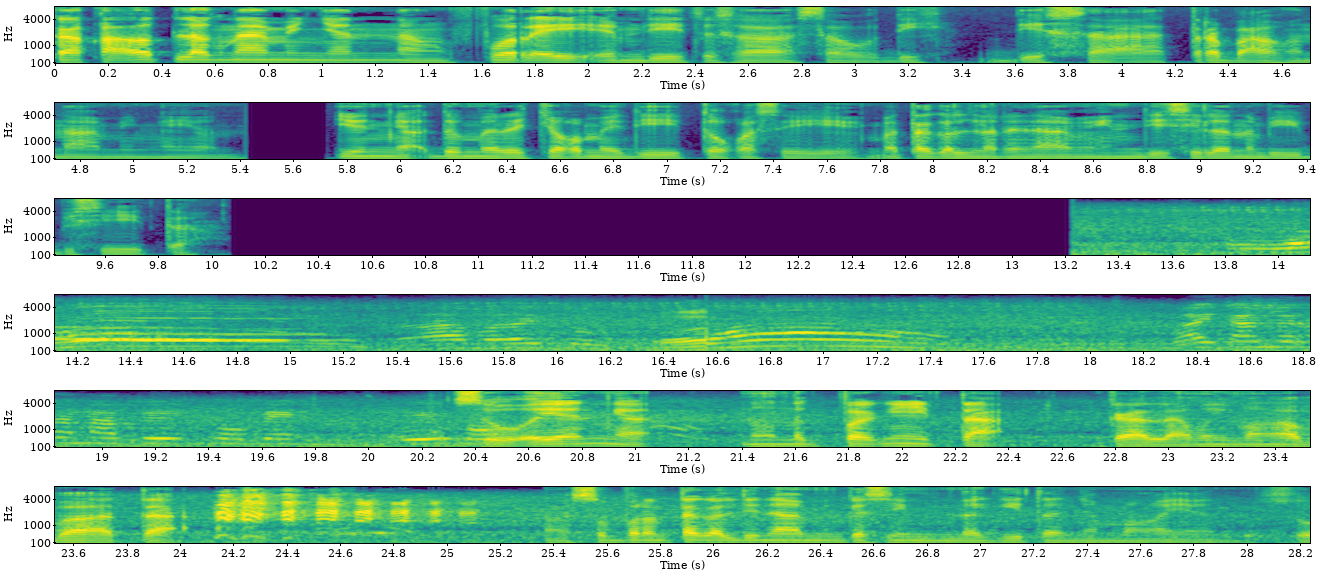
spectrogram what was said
Kaka-out lang namin yan ng 4am dito sa Saudi, di sa trabaho namin ngayon. Yun nga, dumiretso kami dito kasi matagal na rin namin hindi sila nabibisita. Camera mapi open. So, ayan nga, nung nagpangita, kala mo yung mga bata. Ah, sobrang tagal din namin kasi nakita yung mga yan. So,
